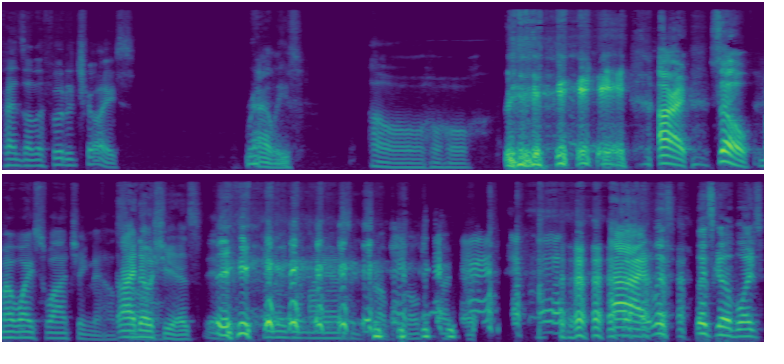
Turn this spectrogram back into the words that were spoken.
Depends on the food of choice. Rallies. Oh, ho, ho. All right. So my wife's watching now. I know so- she is. Yeah, they're gonna get my ass in trouble. Don't start that. All right, let's let's go, boys.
